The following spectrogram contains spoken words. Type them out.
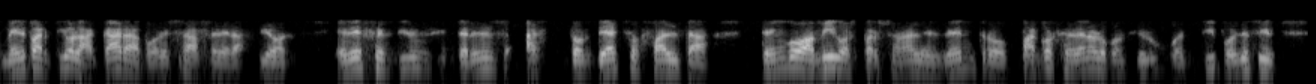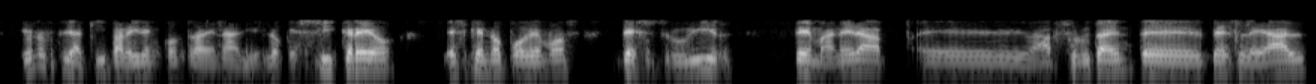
me he partido la cara por esa federación. He defendido sus intereses hasta donde ha hecho falta. Tengo amigos personales dentro. Paco Sedano lo considero un buen tipo. Es decir, yo no estoy aquí para ir en contra de nadie. Lo que sí creo es que no podemos destruir de manera eh, absolutamente desleal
